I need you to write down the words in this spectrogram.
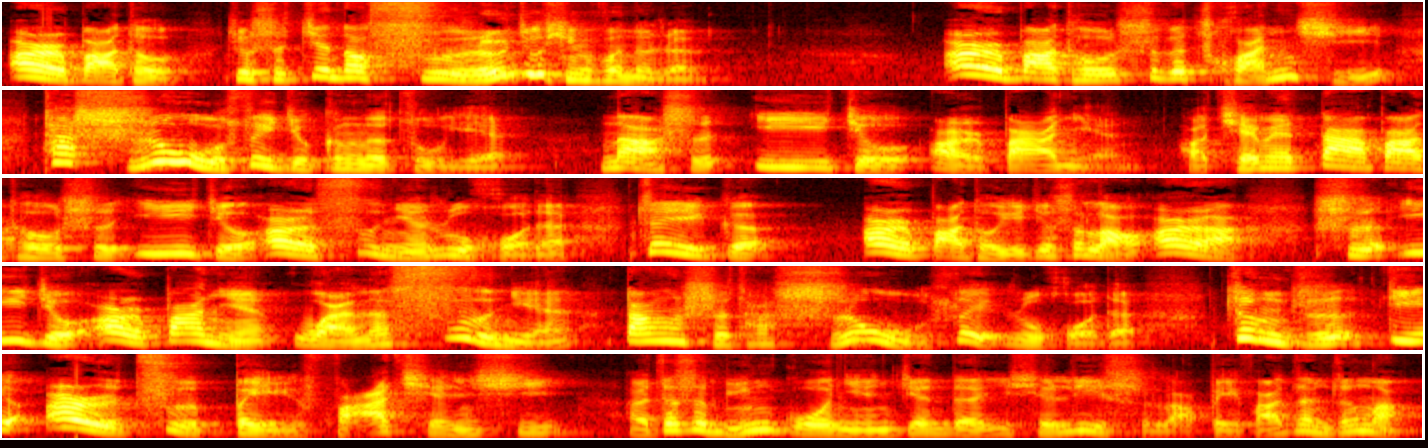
二把头就是见到死人就兴奋的人。二把头是个传奇，他十五岁就跟了祖爷，那是一九二八年。好，前面大把头是一九二四年入伙的，这个二把头也就是老二啊，是一九二八年晚了四年，当时他十五岁入伙的，正值第二次北伐前夕。啊，这是民国年间的一些历史了，北伐战争嘛。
